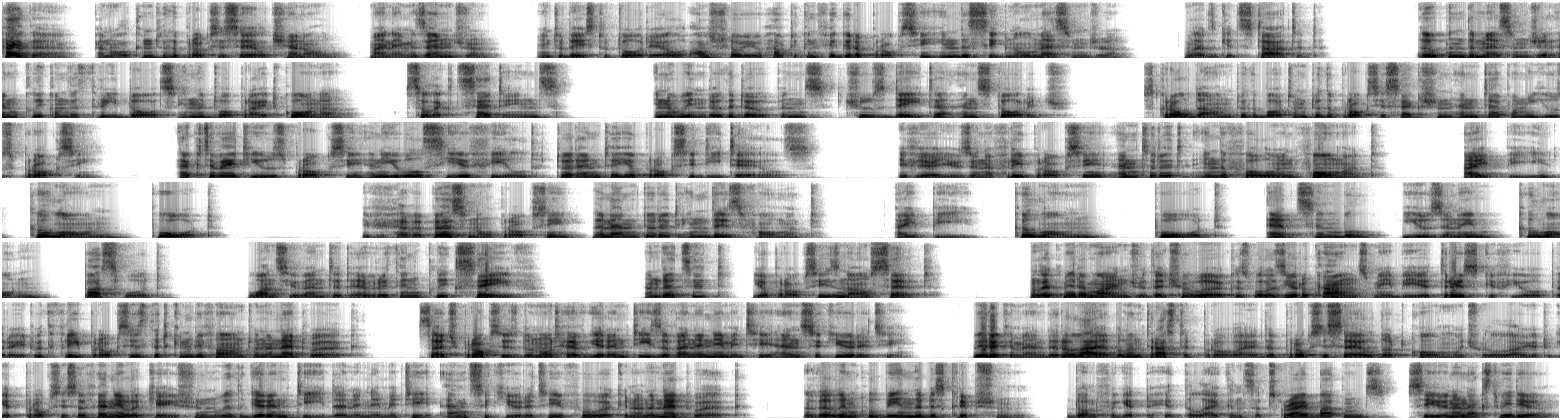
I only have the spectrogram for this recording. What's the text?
Hi there, and welcome to the ProxySale channel. My name is Andrew. In today's tutorial, I'll show you how to configure a proxy in the Signal Messenger. Let's get started. Open the Messenger and click on the three dots in the top right corner. Select Settings. In a window that opens, choose Data and Storage. Scroll down to the bottom to the Proxy section and tap on Use Proxy. Activate Use Proxy and you will see a field to enter your proxy details. If you are using a free proxy, enter it in the following format IP, colon, port. If you have a personal proxy, then enter it in this format IP, colon, port, at symbol, username, colon, password. Once you've entered everything, click Save. And that's it, your proxy is now set. Let me remind you that your work as well as your accounts may be at risk if you operate with free proxies that can be found on a network. Such proxies do not have guarantees of anonymity and security. We recommend a reliable and trusted provider, proxysale.com, which will allow you to get proxies of any location with guaranteed anonymity and security for working on a network. The link will be in the description. Don't forget to hit the like and subscribe buttons. See you in the next video.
